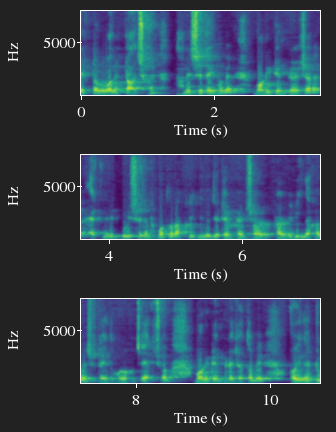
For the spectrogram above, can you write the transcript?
রেকটাল ওয়ালে টাচ হয়, তাহলে সেটাই হবে বডি টেম্পারেচার এক মিনিট কুড়ি সেকেন্ড মতো রাখলেই কিন্তু যে টেম্পারেচারটা রিডিং দেখাবে, সেটাই ওর হচ্ছে অ্যাকচুয়াল বডি টেম্পারেচার তবে ওয়েদার টু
